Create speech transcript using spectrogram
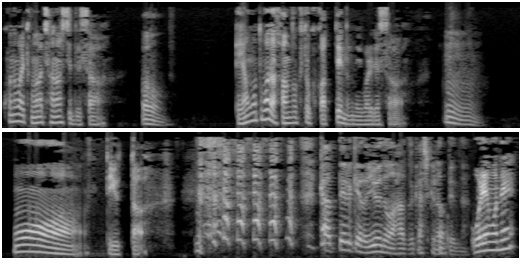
この前友達話しててさ、うん。え、山本まだ半額とか買ってんの?ね言われてさ、うんうん。もう、って言った。買ってるけど言うのは恥ずかしくなってんだ。俺もね、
